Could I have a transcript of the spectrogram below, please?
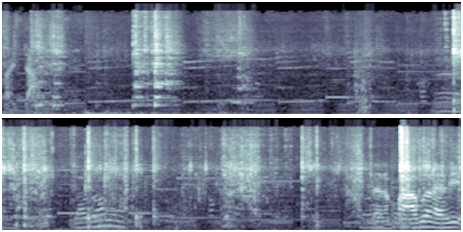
ใส่ใจเออเราต้องแต่น้ำปลาเพื่ออะไรพี่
